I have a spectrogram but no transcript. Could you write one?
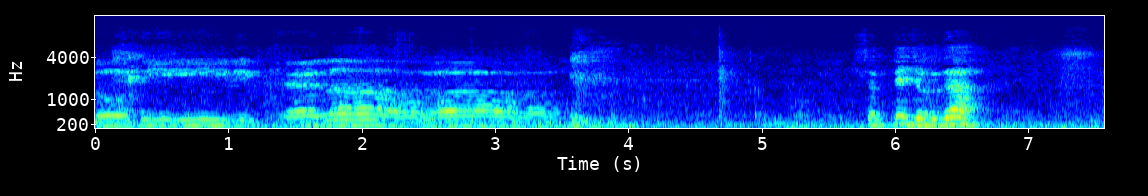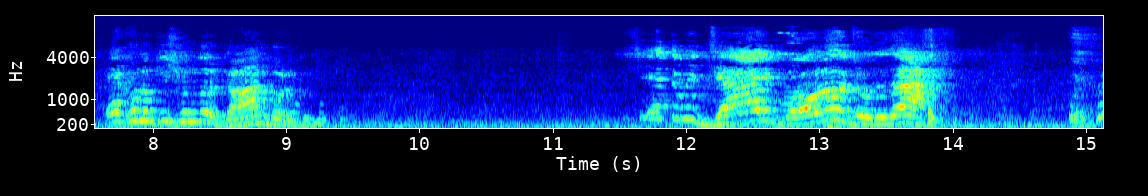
নদীর খেলা সত্যি যদুদা এখনও কি সুন্দর গান করো সে তুমি যাই বলো যদুদা ওই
